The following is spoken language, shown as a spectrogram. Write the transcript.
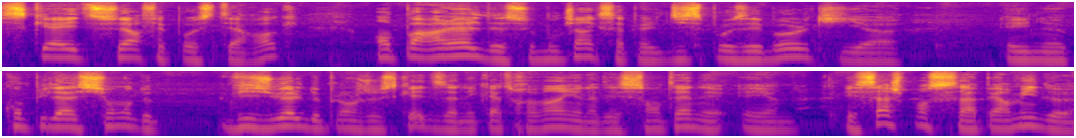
skate, surf et poster rock. En parallèle de ce bouquin qui s'appelle Disposable, qui euh, est une compilation de visuels de planches de skate des années 80. Il y en a des centaines. Et, et, ça, je pense que ça a permis de,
